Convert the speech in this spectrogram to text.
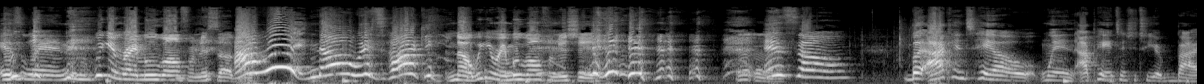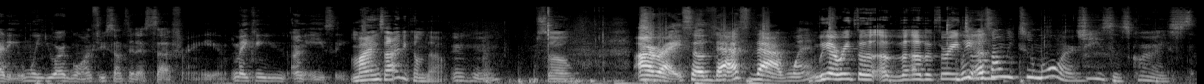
it's when we can ready move on from this subject. I would. No, we're talking. no, we getting ready move on from this shit. and so, but I can tell when I pay attention to your body when you are going through something that's suffering you, making you uneasy. My anxiety comes out. Mm-hmm. So All right, so that's that one. we gotta read the uh, the other three. We, too? it's only two more. Jesus Christ.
